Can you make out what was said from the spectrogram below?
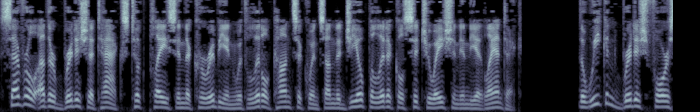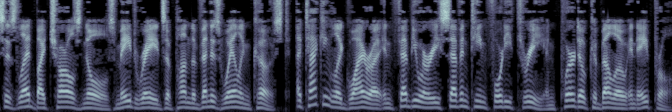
Several other British attacks took place in the Caribbean with little consequence on the geopolitical situation in the Atlantic. The weakened British forces led by Charles Knowles made raids upon the Venezuelan coast, attacking La Guaira in February 1743 and Puerto Cabello in April.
